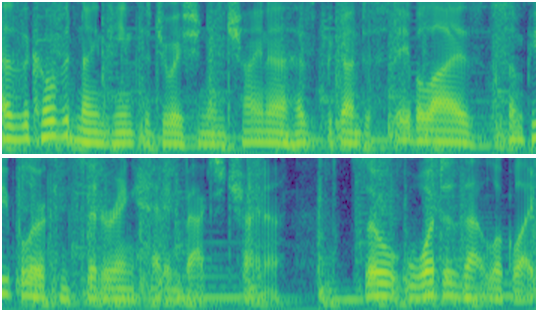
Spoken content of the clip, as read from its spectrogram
As the COVID 19 situation in China has begun to stabilize, some people are considering heading back to China. So, what does that look like?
